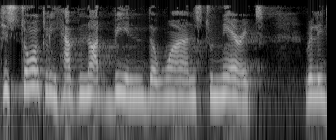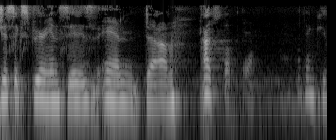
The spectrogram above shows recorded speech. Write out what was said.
historically have not been the ones to narrate religious experiences. And um, I'll stop there. Thank you.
